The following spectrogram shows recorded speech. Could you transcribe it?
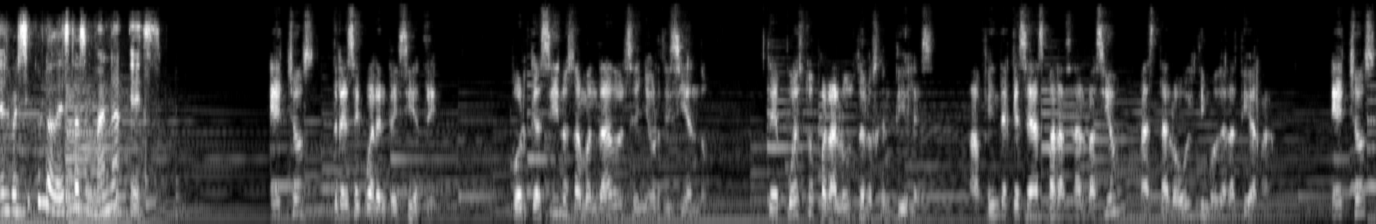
El versículo de esta semana es Hechos 13:47 Porque así nos ha mandado el Señor diciendo, Te he puesto para luz de los gentiles, a fin de que seas para salvación hasta lo último de la tierra. Hechos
